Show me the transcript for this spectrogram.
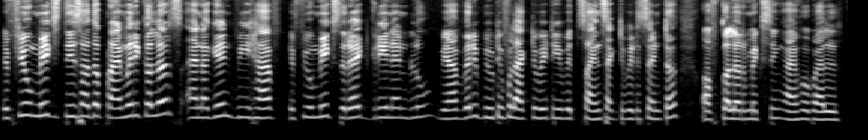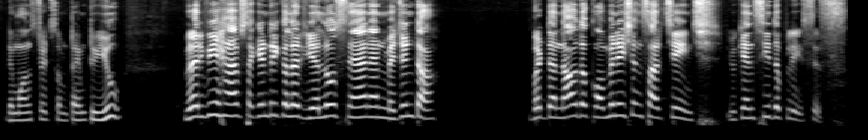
if you mix, these are the primary colors. And again, we have, if you mix red, green, and blue, we have very beautiful activity with Science Activity Center of color mixing. I hope I'll demonstrate sometime to you. Where we have secondary color yellow, cyan, and magenta. But the, now the combinations are changed. You can see the places.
